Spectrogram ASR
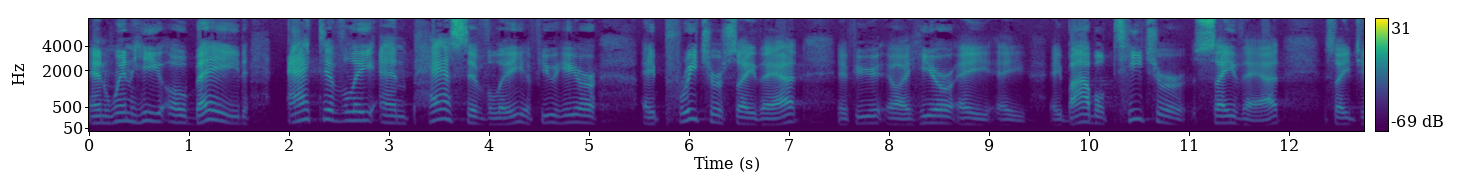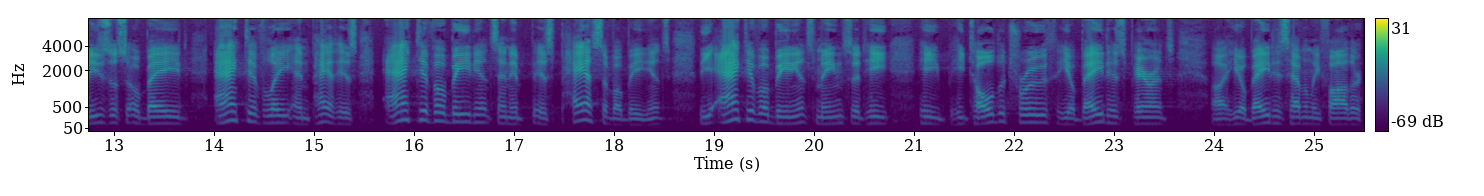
And when he obeyed actively and passively, if you hear a preacher say that, if you uh, hear a, a, a Bible teacher say that, say Jesus obeyed actively and passive. His active obedience and his passive obedience. The active obedience means that he, he, he told the truth, he obeyed his parents, uh, he obeyed his heavenly father,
